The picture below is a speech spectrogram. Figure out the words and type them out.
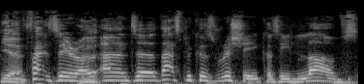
Yeah. Big fat zero, and uh, that's because Rishi, because he loves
